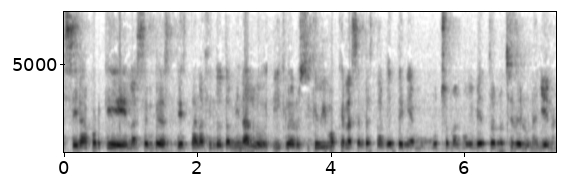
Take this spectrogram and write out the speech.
será porque las hembras están haciendo también algo. Y claro, sí que vimos que las hembras también tenían mucho más movimiento noche de luna llena.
